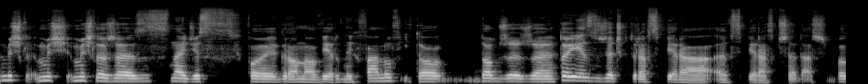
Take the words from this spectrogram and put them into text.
Myśl, myśl, myślę, że znajdzie swoje grono wiernych fanów i to dobrze, że to jest rzecz, która wspiera, wspiera sprzedaż, bo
